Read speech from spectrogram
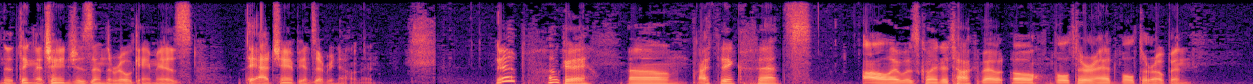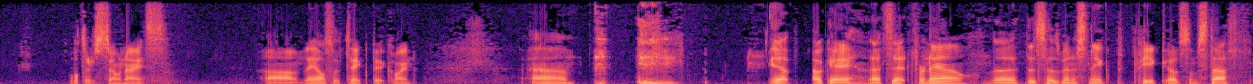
The thing that changes in the real game is they add champions every now and then. Yep, okay. Um, I think that's all I was going to talk about. Oh, Vultr, I had Vultr open. Vultr's so nice. Um, they also take Bitcoin. Um, Yep. Okay, that's it for now. The, this has been a sneak peek of some stuff,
